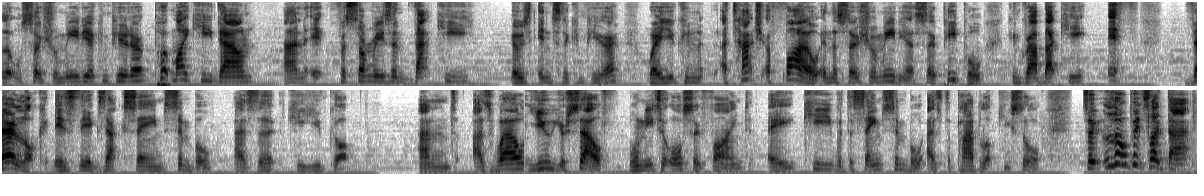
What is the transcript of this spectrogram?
little social media computer put my key down and it for some reason that key goes into the computer where you can attach a file in the social media so people can grab that key if their lock is the exact same symbol as the key you've got. And as well, you yourself will need to also find a key with the same symbol as the padlock you saw. So little bits like that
